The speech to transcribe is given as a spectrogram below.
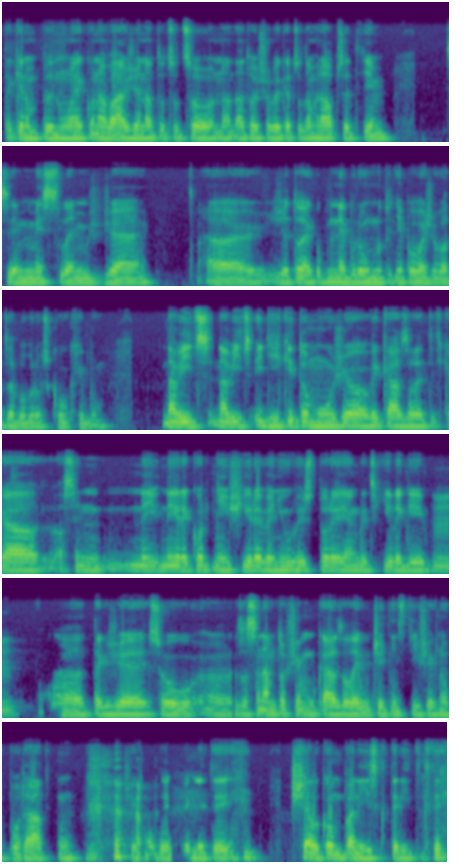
tak jenom plynule jako naváže na to, co, co na, na toho člověka, co tam hrál předtím, si myslím, že, uh, že to jako nebudou nutně považovat za obrovskou chybu. Navíc, navíc i díky tomu, že jo, vykázali teďka asi nej, nejrekordnější revenue v historii anglické ligy, hmm. Takže jsou, uh, zase nám to všem ukázali, účetnictví, všechno v pořádku, všechno ty, všechny ty shell companies, který, který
